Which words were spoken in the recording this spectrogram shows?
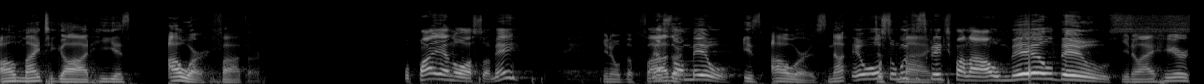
Almighty God, He is our Father. O Pai é nosso, amém? You know, the Não é só Father meu. is ours, not Eu just muitos mine. crentes falar, o meu Deus. You know, I hear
